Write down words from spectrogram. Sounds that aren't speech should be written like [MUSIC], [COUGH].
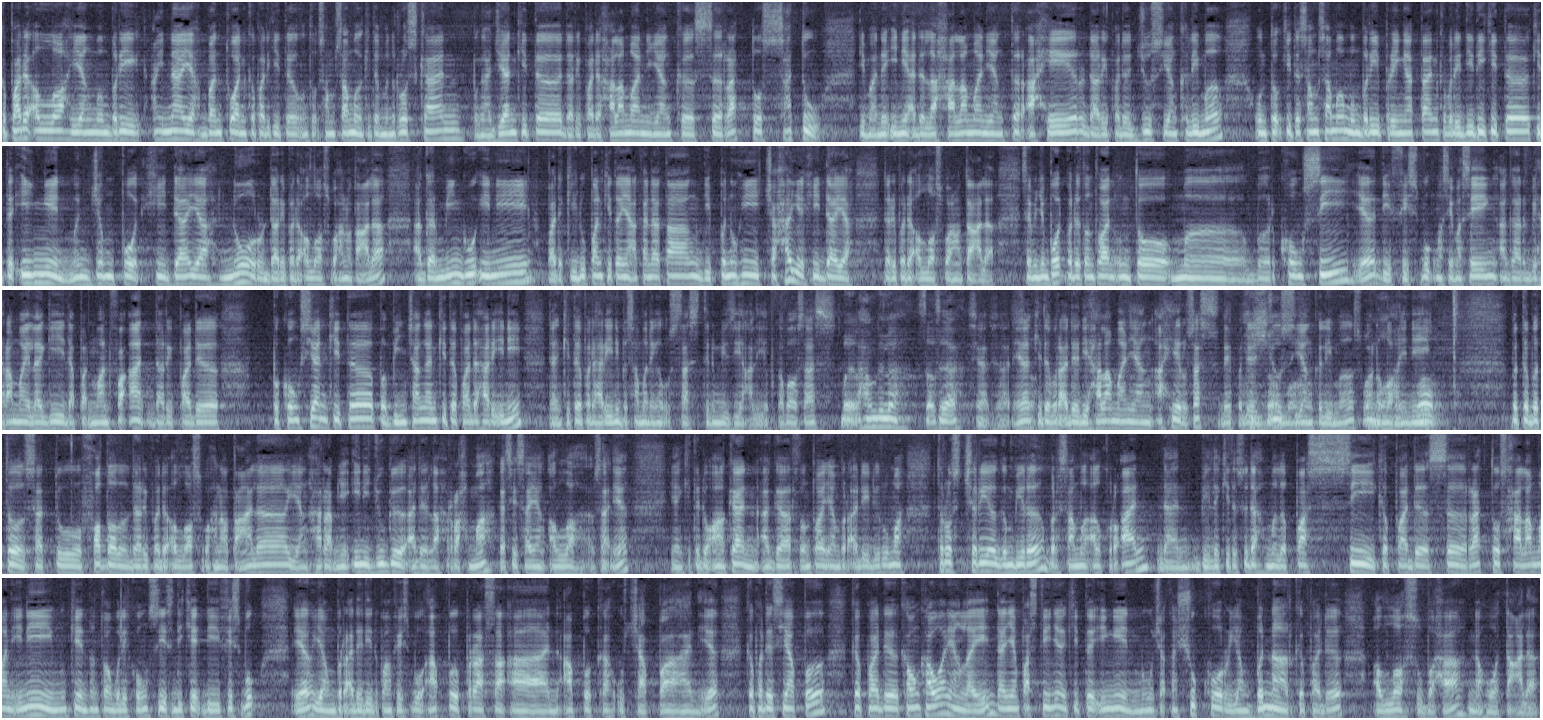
kepada Allah yang memberi inayah bantuan kepada kita untuk sama-sama kita meneruskan pengajian kita daripada halaman yang ke-101 di mana ini adalah halaman yang terakhir daripada juz yang kelima untuk kita sama-sama memberi peringatan kepada diri kita. Kita ingin menjemput hidayah nur daripada Allah Subhanahu taala agar minggu ini pada kehidupan kita yang akan datang dipenuhi cahaya hidayah daripada Allah Subhanahu taala. Saya menjemput pada tuan-tuan untuk berkongsi ya di Facebook masing-masing agar lebih ramai lagi dapat manfaat daripada perkongsian kita, perbincangan kita pada hari ini dan kita pada hari ini bersama dengan Ustaz Tirmizi Ali. Apa khabar Ustaz? Baik, Alhamdulillah. Ustaz saya. Sihat Ustaz. Ya, kita berada di halaman yang akhir Ustaz daripada Masya juz Allah. yang kelima. Subhanallah Allah ini Akbar. Betul-betul satu fadal daripada Allah Subhanahu Taala. Yang harapnya ini juga adalah rahmah kasih sayang Allah Ustaz ya. Yang kita doakan agar tuan-tuan yang berada di rumah terus ceria gembira bersama Al-Quran. Dan bila kita sudah melepasi kepada 100 halaman ini mungkin tuan-tuan boleh kongsi sedikit di Facebook ya yang berada di depan Facebook. Apa perasaan apakah ucapan ya kepada siapa kepada kawan-kawan yang lain. Dan yang pastinya kita ingin mengucapkan syukur yang benar kepada Allah Subhanahu Wa Taala.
